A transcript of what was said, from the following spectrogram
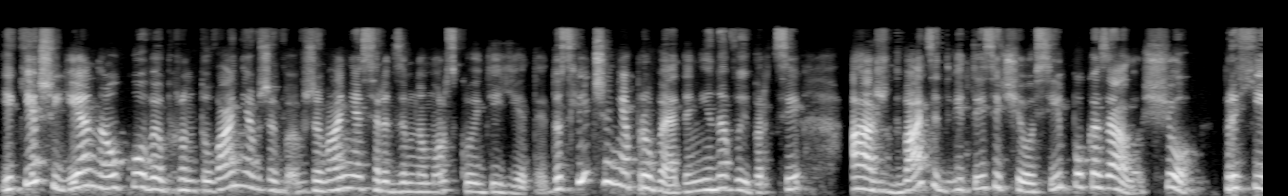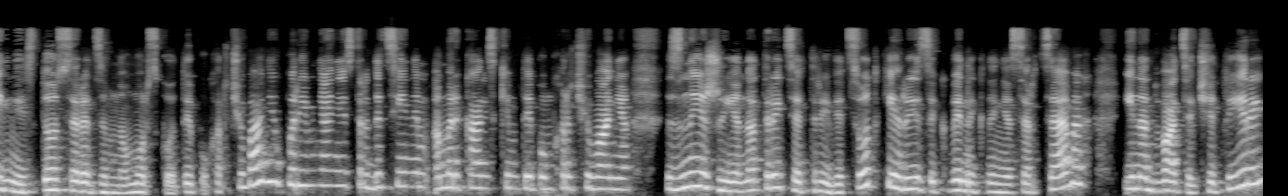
Яке ж є наукове обґрунтування вживання середземноморської дієти? Дослідження, проведені на виборці, аж 22 тисячі осіб показало, що прихильність до середземноморського типу харчування в порівнянні з традиційним американським типом харчування знижує на 33% ризик виникнення серцевих і на 24%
